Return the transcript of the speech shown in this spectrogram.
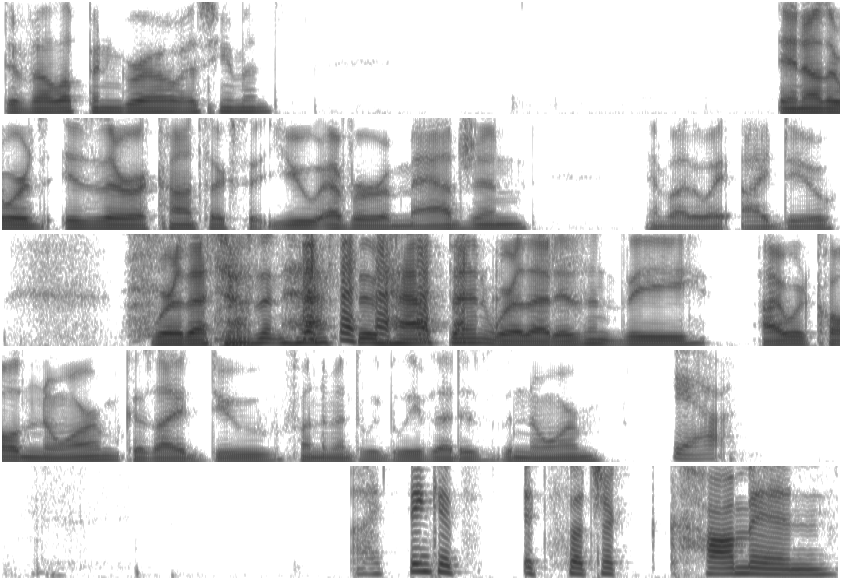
develop and grow as humans? In other words, is there a context that you ever imagine? And by the way, I do, where that doesn't have to happen, where that isn't the I would call norm because I do fundamentally believe that is the norm. Yeah. I think it's it's such a common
